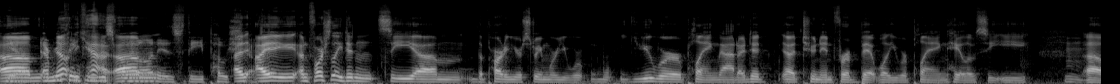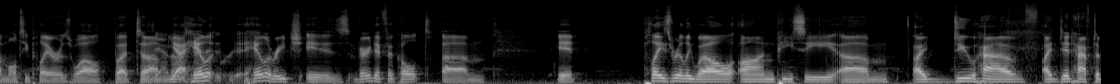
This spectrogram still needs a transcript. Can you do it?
Yeah, Um, no, everything from yeah, this point um, on is the post. I. I unfortunately didn't see um, the part of your stream where you were you were playing that. I did uh, tune in for a bit while you were playing Halo CE uh, multiplayer as well. But Yeah, um, that yeah, Halo. Halo Reach is very difficult. Um, it plays really well on PC. Um, I do have I did have to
